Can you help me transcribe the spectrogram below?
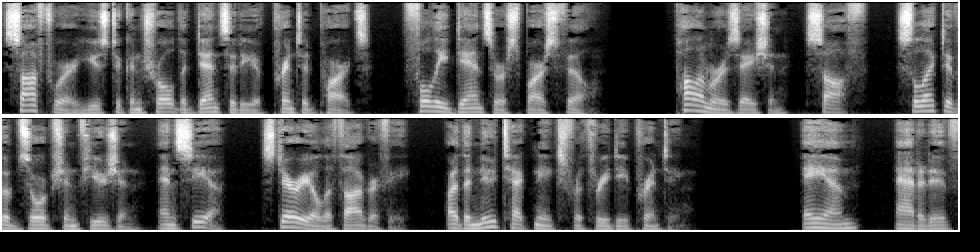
Software used to control the density of printed parts, fully dense or sparse fill. Polymerization, SOF, selective absorption fusion, and SIA, stereolithography, are the new techniques for 3D printing. AM, additive,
